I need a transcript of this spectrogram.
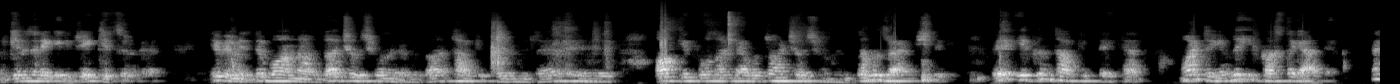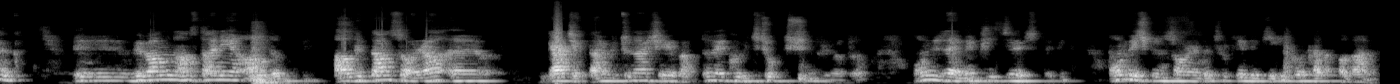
ülkemize ne geleceği kesildi. Hepimiz de bu anlamda çalışmalarımıza, takiplerimize, e, altyapı olan laboratuvar çalışmalarımıza hız vermiştik. Ve yakın takipteyken Mart ayında ilk hasta geldi. Evet. Ee, ve ben bunu hastaneye aldım. Aldıktan sonra e, gerçekten bütün her şeye baktım ve COVID'i çok düşünülüyordu. Onun üzerine PCR istedik. 15 gün sonra da Türkiye'deki ilk vaka olan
